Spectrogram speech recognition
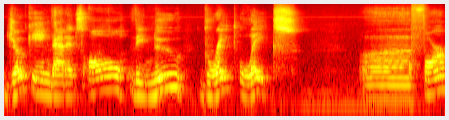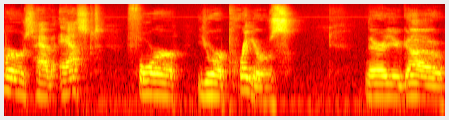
joking that it's all the new Great Lakes. Uh, farmers have asked for your prayers. There you go.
